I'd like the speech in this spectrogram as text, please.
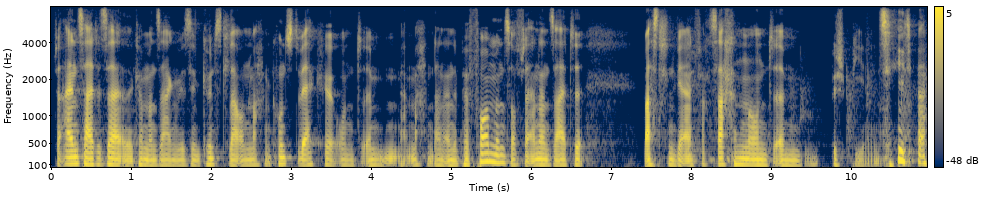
Auf der einen Seite kann man sagen, wir sind Künstler und machen Kunstwerke und ähm, machen dann eine Performance. Auf der anderen Seite basteln wir einfach Sachen und ähm, bespielen sie dann.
